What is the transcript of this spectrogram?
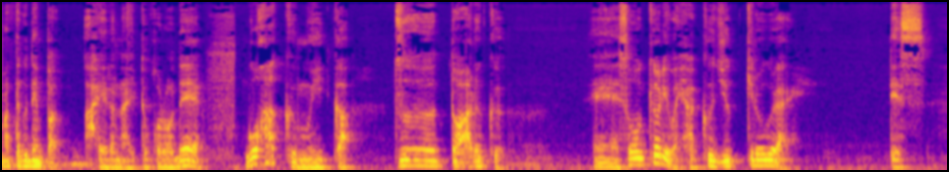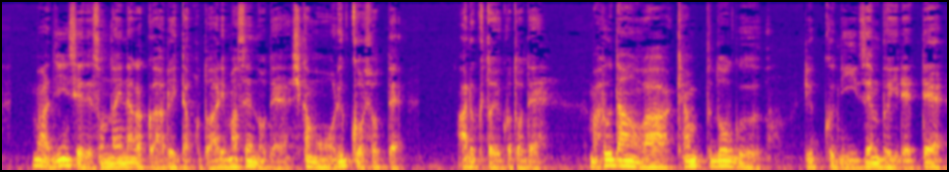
全く電波入らないところで、5泊6日、ずっと歩く、えー、総距離は110キロぐらいです。まあ人生でそんなに長く歩いたことありませんので、しかもリュックを背負って歩くということで、まあ普段はキャンプ道具、リュックに全部入れて、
